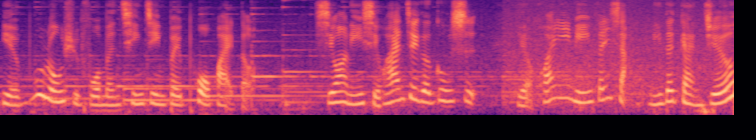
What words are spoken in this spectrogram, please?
也不容许佛门清净被破坏的。希望您喜欢这个故事，也欢迎您分享您的感觉哦。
